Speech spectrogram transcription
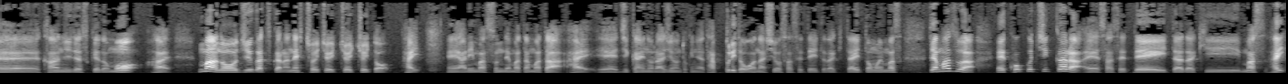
えー、感じですけども、はい。まあ、あの、10月からね、ちょいちょいちょいちょいと、はい、えー、ありますんで、またまた、はい、えー、次回のラジオの時にはたっぷりとお話をさせていただきたいと思います。じゃあ、まずは、えー、告知から、えー、させていただきます。はい。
